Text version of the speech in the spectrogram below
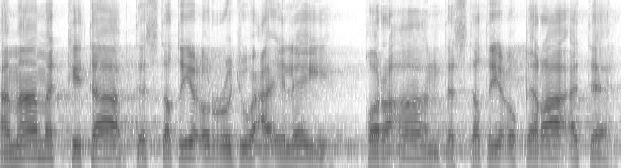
امامك كتاب تستطيع الرجوع إليه. قرآن تستطيع قراءته.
